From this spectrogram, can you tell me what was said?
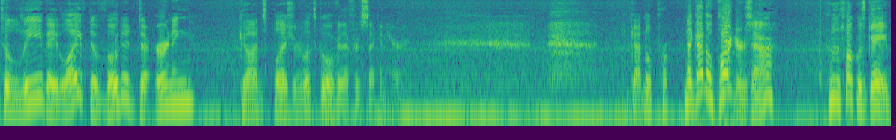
to leave a life devoted to earning God's pleasure. Let's go over that for a second here. Got no, got no partners, huh? Who the fuck was Gabe?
